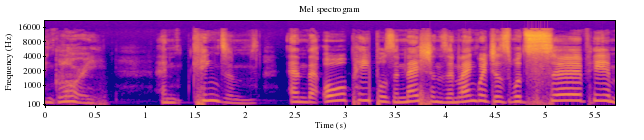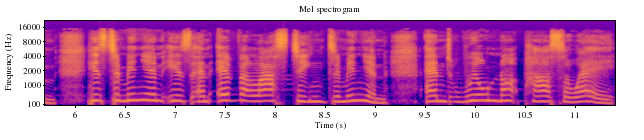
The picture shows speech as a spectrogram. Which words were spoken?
and glory and kingdoms, and that all peoples and nations and languages would serve him. His dominion is an everlasting dominion and will not pass away.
